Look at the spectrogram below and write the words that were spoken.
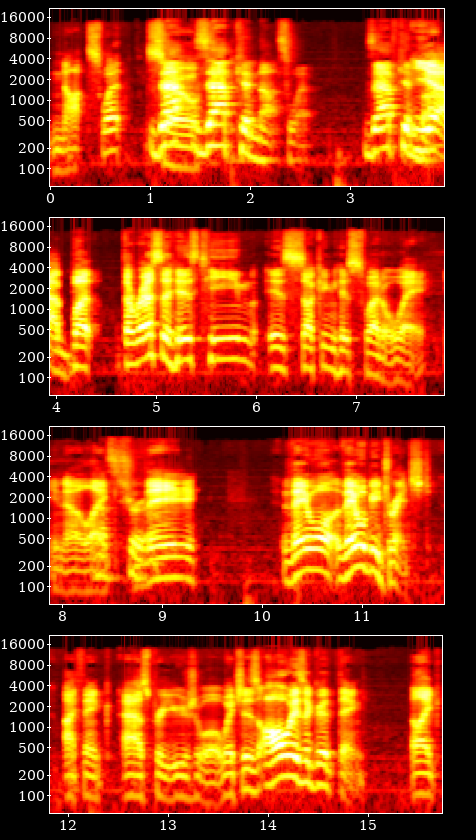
not sweat. Zap So Zap cannot sweat. Zap can. yeah, but the rest of his team is sucking his sweat away. You know, like That's true. they they will they will be drenched. I think as per usual, which is always a good thing. Like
